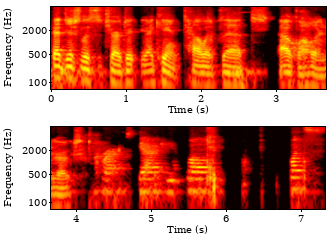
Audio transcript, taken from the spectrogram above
That just lists the charge. I- I can't tell if that's alcohol or drugs. Correct, yeah, I can, well, what's?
